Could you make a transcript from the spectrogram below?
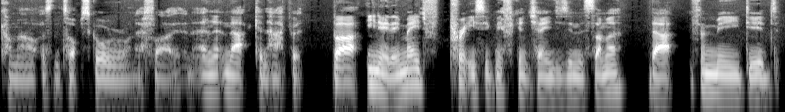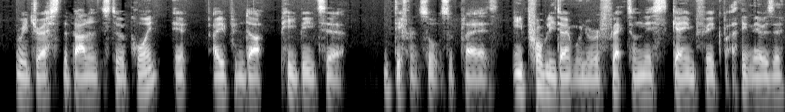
come out as the top scorer on FI, and, and, and that can happen. But, you know, they made pretty significant changes in the summer that for me did redress the balance to a point. It opened up PB to different sorts of players. You probably don't want to reflect on this game fig, but I think there was a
